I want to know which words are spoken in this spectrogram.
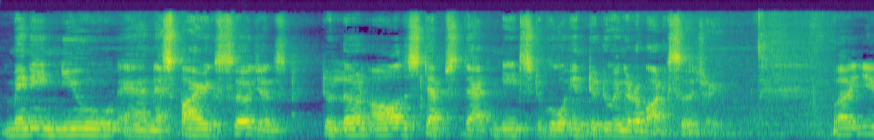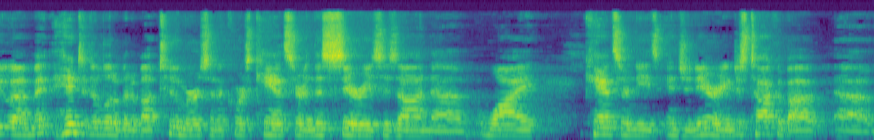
many new and aspiring surgeons to learn all the steps that needs to go into doing a robotic surgery. Well, you uh, hinted a little bit about tumors and, of course, cancer, and this series is on uh, why cancer needs engineering. Just talk about uh,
